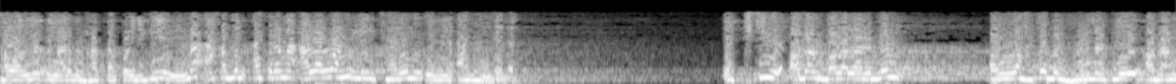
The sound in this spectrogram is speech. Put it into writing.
savolni umar ibn hattob qo'ydiki dedi. Aytdiki odam bolalaridan ollohga bir hurmatli odam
